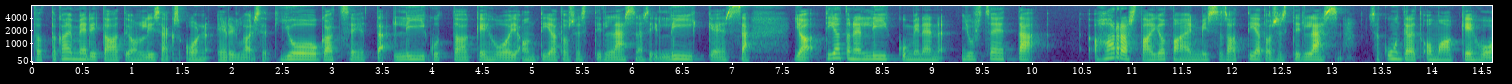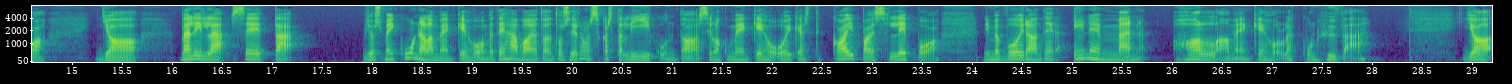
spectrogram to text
totta kai meditaation lisäksi on erilaiset joogat, se, että liikuttaa kehoa ja on tietoisesti läsnä siinä liikkeessä. Ja tietoinen liikkuminen, just se, että harrastaa jotain, missä sä oot tietoisesti läsnä. Sä kuuntelet omaa kehoa ja välillä se, että jos me ei kuunnella meidän kehoa, me tehdään vain jotain tosi raskasta liikuntaa silloin, kun meidän keho oikeasti kaipaisi lepoa, niin me voidaan tehdä enemmän hallaa meidän keholle kuin hyvää. Ja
